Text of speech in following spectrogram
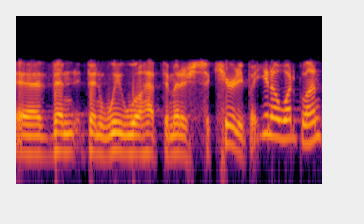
uh, then, then we will have diminished security. But you know what, Glenn?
